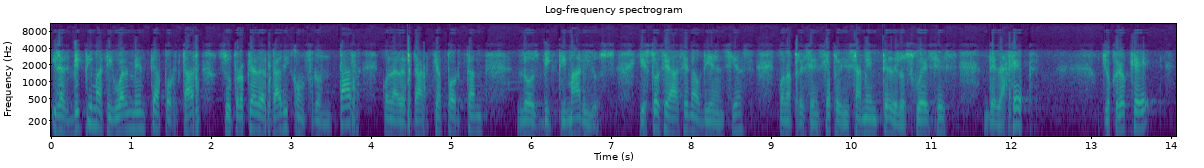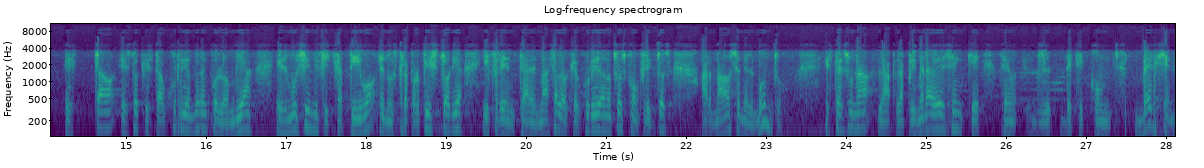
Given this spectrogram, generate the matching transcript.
y las víctimas igualmente aportar su propia verdad y confrontar con la verdad que aportan los victimarios. Y esto se hace en audiencias con la presencia precisamente de los jueces de la JEP. Yo creo que esto que está ocurriendo en Colombia es muy significativo en nuestra propia historia y frente además a lo que ha ocurrido en otros conflictos armados en el mundo. Esta es una, la, primera vez en que, de que convergen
